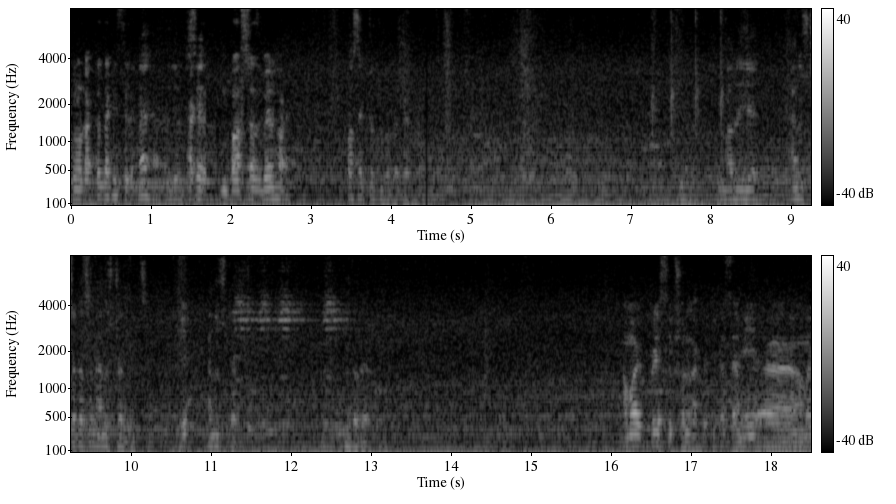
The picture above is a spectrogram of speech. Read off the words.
কোনো ডাক্তার দেখিয়েছিলেন হ্যাঁ হ্যাঁ বাস টাস বের হয়? পাশে একটু তুলে দেবে আর এই যে অ্যানুস্টার আছে অ্যানুস্টার দিচ্ছে? অ্যানুস্টার ভিতরে। আমার প্রেসক্রিপশন লাগবে ঠিক আছে? আমি আমি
